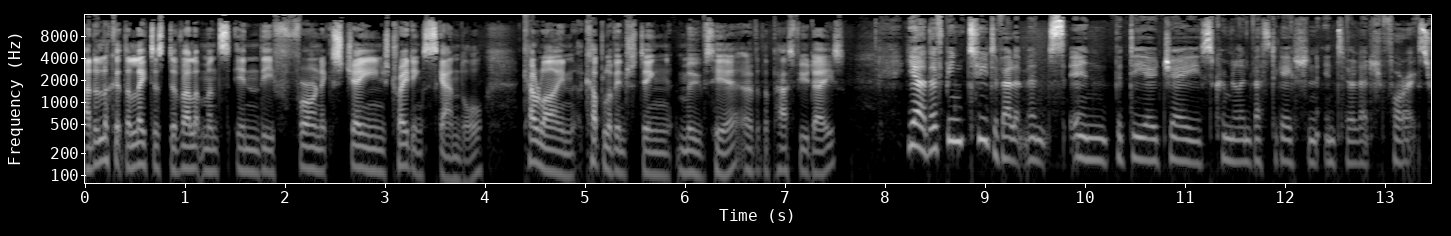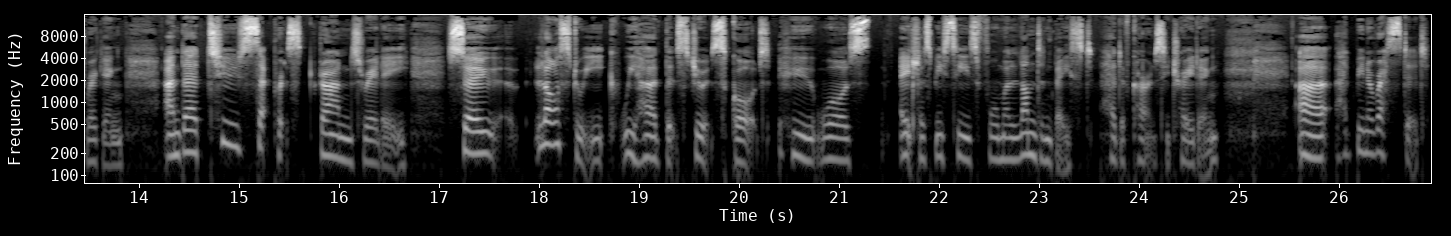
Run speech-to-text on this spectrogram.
and a look at the latest developments in the foreign exchange trading scandal. Caroline, a couple of interesting moves here over the past few days. Yeah, there have been two developments in the DOJ's criminal investigation into alleged forex rigging, and they're two separate strands, really. So, last week we heard that Stuart Scott, who was HSBC's former London based head of currency trading, uh, had been arrested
